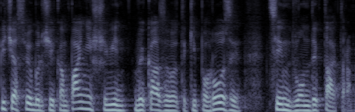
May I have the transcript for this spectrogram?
під час виборчої кампанії, що він виказував такі погрози цим двом диктаторам.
